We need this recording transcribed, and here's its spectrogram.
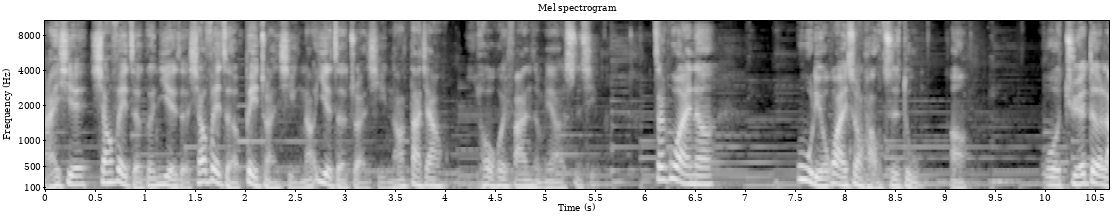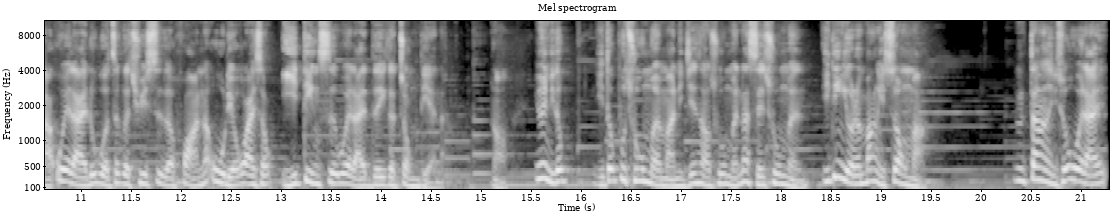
哪一些消费者跟业者，消费者被转型，然后业者转型，然后大家以后会发生什么样的事情？再过来呢，物流外送好制度啊。我觉得啦，未来如果这个趋势的话，那物流外送一定是未来的一个重点了哦，因为你都你都不出门嘛，你减少出门，那谁出门？一定有人帮你送嘛。那当然，你说未来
